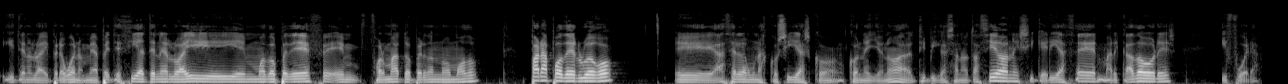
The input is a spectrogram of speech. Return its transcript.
y tenerlo ahí. Pero bueno, me apetecía tenerlo ahí en modo PDF, en formato, perdón, no modo, para poder luego eh, hacer algunas cosillas con, con ello, ¿no? Típicas anotaciones, si quería hacer, marcadores y fuera.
